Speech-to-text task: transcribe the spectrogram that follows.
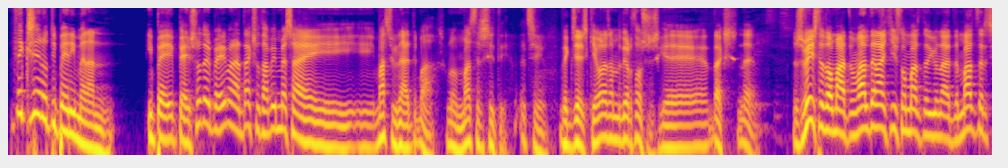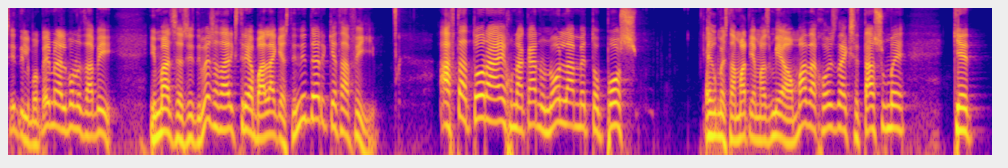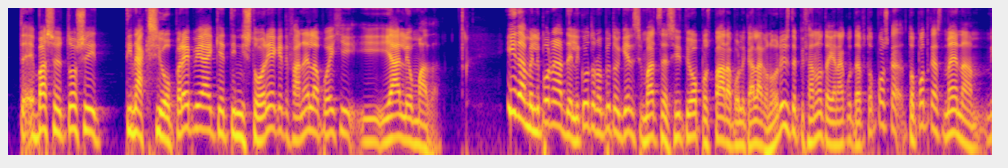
Δεν ξέρω τι περίμεναν. Οι, περισσότεροι περίμεναν εντάξει ότι θα μπει μέσα η, η Manchester United, μα, συγγνώμη, Manchester City. Έτσι. Δεν ξέρεις και όλα να με διορθώσεις. εντάξει, ναι. Σβήστε το μάτι, βάλτε ένα χ στο Manchester United. Manchester City λοιπόν. Περίμενα λοιπόν ότι θα μπει η Manchester City μέσα, θα ρίξει τρία μπαλάκια στην Inter και θα φύγει. Αυτά τώρα έχουν να κάνουν όλα με το πώς έχουμε στα μάτια μας μια ομάδα χωρίς να εξετάσουμε και εν πάση την αξιοπρέπεια και την ιστορία και τη φανέλα που έχει η, άλλη ομάδα. Είδαμε λοιπόν ένα τελικό τον οποίο τον κέρδισε η Manchester City όπως πάρα πολύ καλά γνωρίζετε, πιθανότητα για να ακούτε αυτό το podcast με ένα 0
